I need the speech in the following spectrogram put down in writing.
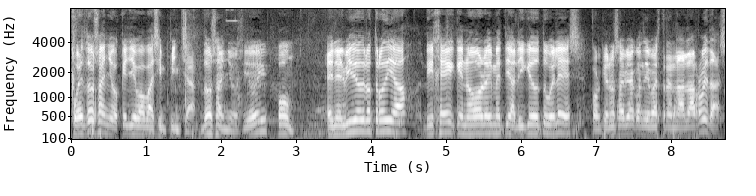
Pues dos años que llevaba sin pinchar, dos años y hoy ¡pum! En el vídeo del otro día dije que no le metía líquido tubeless porque no sabía cuándo iba a estrenar las ruedas.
